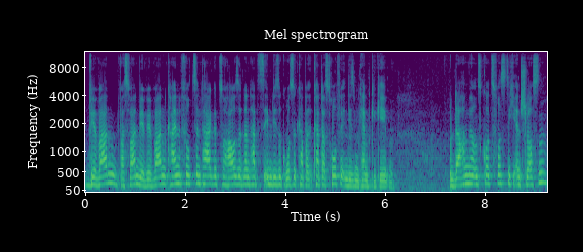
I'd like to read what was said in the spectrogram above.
wir waren, was waren wir? Wir waren keine 14 Tage zu Hause, dann hat es eben diese große Katastrophe in diesem Camp gegeben. Und da haben wir uns kurzfristig entschlossen.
